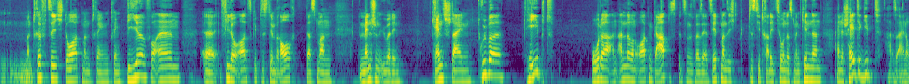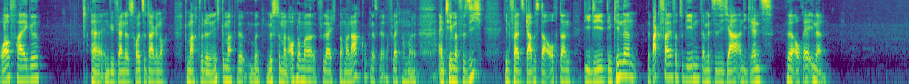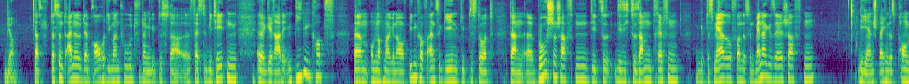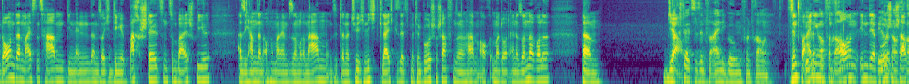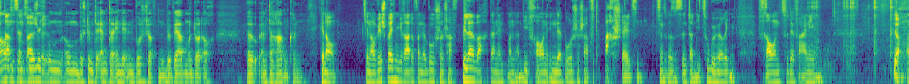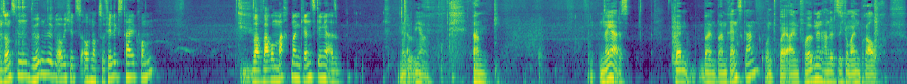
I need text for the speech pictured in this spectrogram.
man trifft sich dort, man trinkt, trinkt Bier vor allem. Äh, vielerorts gibt es den Brauch, dass man Menschen über den Grenzstein drüber hebt. Oder an anderen Orten gab es, beziehungsweise erzählt man sich, gibt es die Tradition, dass man Kindern eine Schelte gibt, also eine Ohrfeige. Äh, inwiefern das heutzutage noch gemacht wird oder nicht gemacht wird, müsste man auch nochmal vielleicht nochmal nachgucken. Das wäre vielleicht nochmal ein Thema für sich. Jedenfalls gab es da auch dann die Idee, den Kindern eine Backpfeife zu geben, damit sie sich ja an die Grenze auch erinnern. Ja, das, das sind eine der Brauche, die man tut. Dann gibt es da äh, Festivitäten, äh, gerade im Biedenkopf. Ähm, um nochmal genau auf Biedenkopf einzugehen, gibt es dort dann äh, Burschenschaften, die, zu, die sich zusammentreffen dann gibt es mehrere von, das sind Männergesellschaften, die ihr entsprechendes Pendant dann meistens haben. Die nennen dann solche Dinge Bachstelzen zum Beispiel. Also sie haben dann auch nochmal einen besonderen Namen und sind dann natürlich nicht gleichgesetzt mit den Burschenschaften, sondern haben auch immer dort eine Sonderrolle. Ähm, ja. Bachstelzen sind Vereinigungen von Frauen. Sind Vereinigungen von Frauen, Frauen, in der Burschenschaft Frauen dann zum natürlich Beispiel. Um, um bestimmte Ämter in den Burschenschaften bewerben und dort auch äh, Ämter haben können. Genau. Genau, wir sprechen gerade von der Burschenschaft Billerbach, da nennt man dann die Frauen in der Burschenschaft Bachstelzen, beziehungsweise sind dann die zugehörigen Frauen zu der Vereinigung. Ja, ansonsten würden wir, glaube ich, jetzt auch noch zu Felix Teil kommen. Warum macht man Grenzgänge? Also. Ja, du, ja. Ähm, naja, das beim, beim, beim Grenzgang und bei allem Folgenden handelt es sich um einen Brauch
